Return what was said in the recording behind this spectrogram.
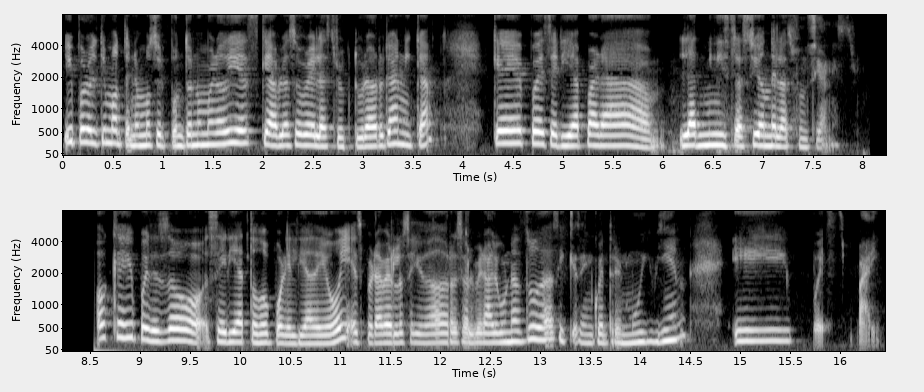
Y por último tenemos el punto número 10 que habla sobre la estructura orgánica, que pues sería para la administración de las funciones. Ok, pues eso sería todo por el día de hoy. Espero haberlos ayudado a resolver algunas dudas y que se encuentren muy bien. Y pues, bye.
